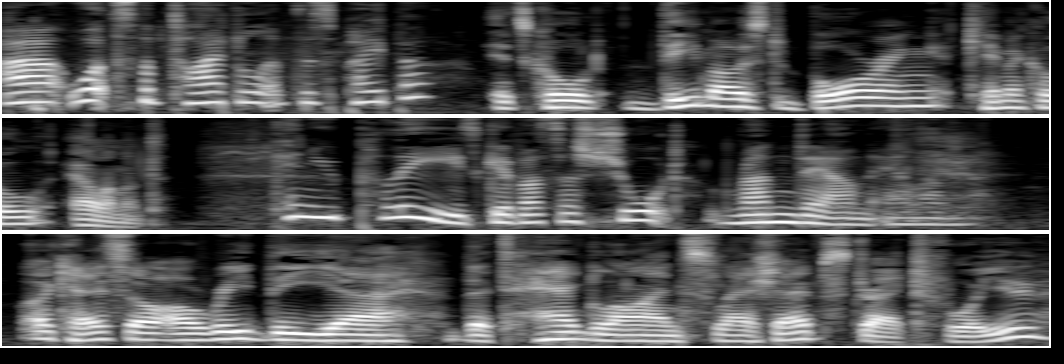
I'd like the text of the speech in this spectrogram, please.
Uh, what's the title of this paper? It's called The Most Boring Chemical Element. Can you please give us a short rundown, Alan? Okay, so I'll read the uh, the tagline slash abstract for you.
